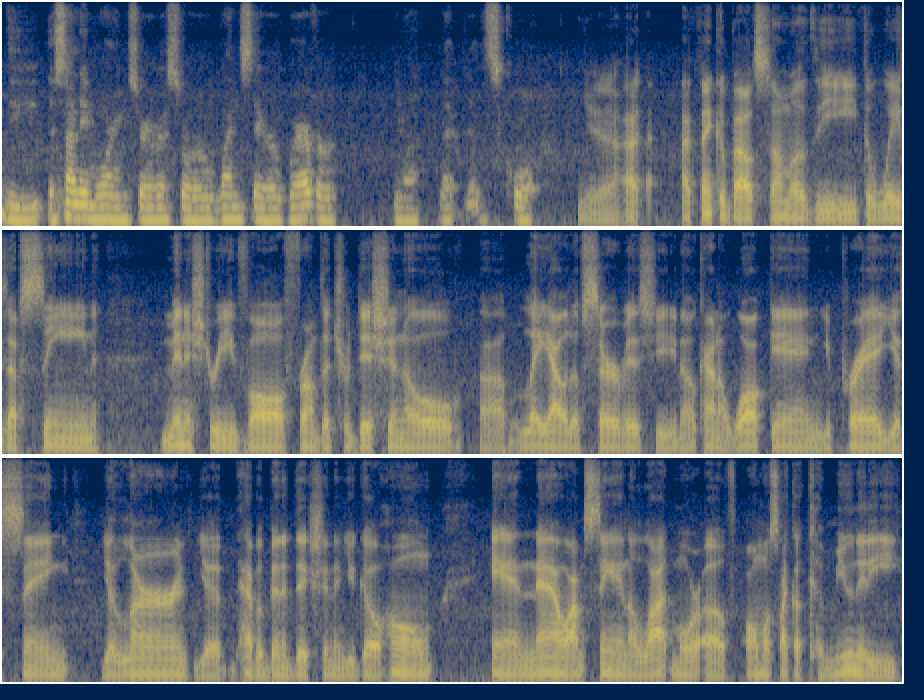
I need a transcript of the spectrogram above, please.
the the Sunday morning service or Wednesday or wherever, you know, that that's cool. Yeah, I I think about some of the the ways I've seen ministry evolve from the traditional uh, layout of service. You, you know, kind of walk in, you pray, you sing, you learn, you have a benediction, and you go home. And now I'm seeing a lot more of almost like a community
